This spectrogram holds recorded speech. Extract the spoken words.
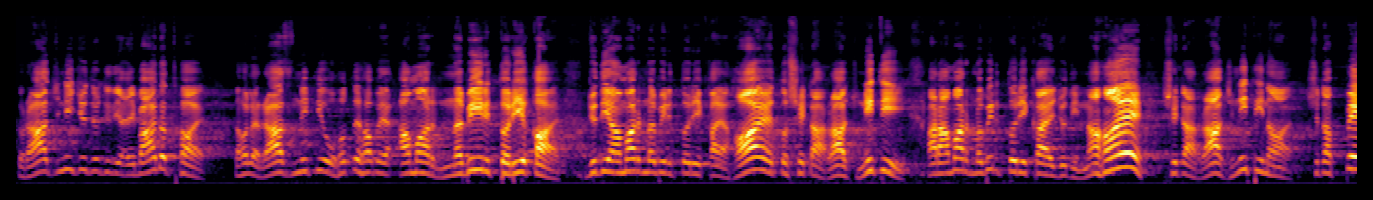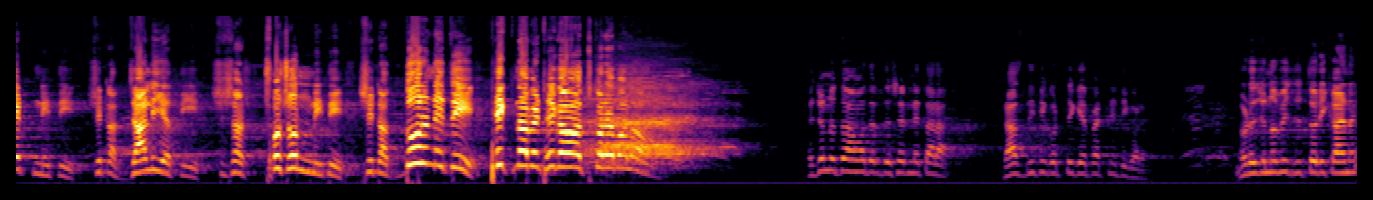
তো রাজনীতি যদি ইবাদত হয় তাহলে রাজনীতিও হতে হবে আমার নবীর তরিকায়। যদি আমার নবীর তরিকায় হয়, তো সেটা রাজনীতি। আর আমার নবীর তরিকায় যদি না হয়, সেটা রাজনীতি নয়। সেটা পেট নীতি, সেটা জালিয়াতি, সেটা শোষণ নীতি, সেটা দুর্নীতি। ঠিক না ঠিক আওয়াজ করে বলো। এজন্য তো আমাদের দেশের নেতারা রাজনীতি করতে গিয়ে পেট নীতি করে। ওটার জন্য নবীর তরিকায় নাই?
